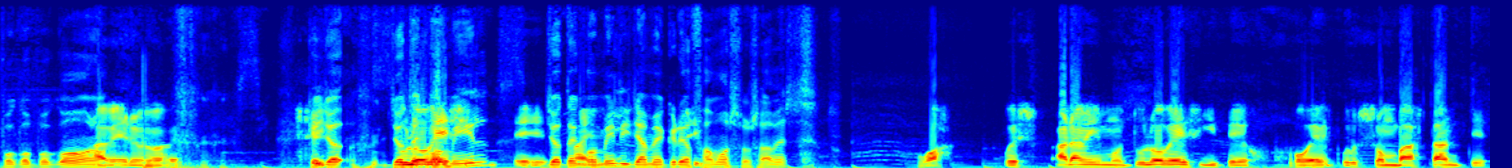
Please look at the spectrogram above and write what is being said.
poco, poco. a ver, a ver. que Sí, yo, yo tengo ves mil, dices, yo tengo mil y ya me creo Sí. famoso, ¿sabes? Buah, pues ahora mismo tú lo ves y dices, joder, pues son bastantes.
